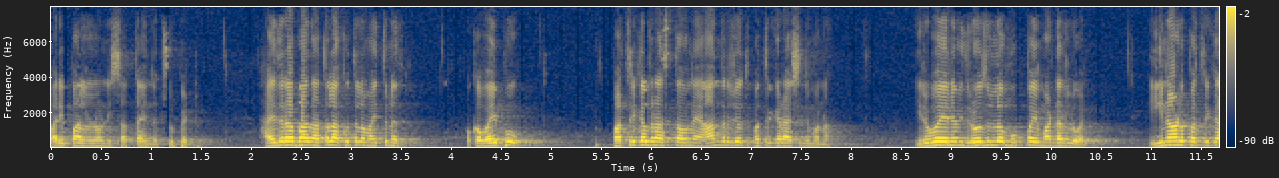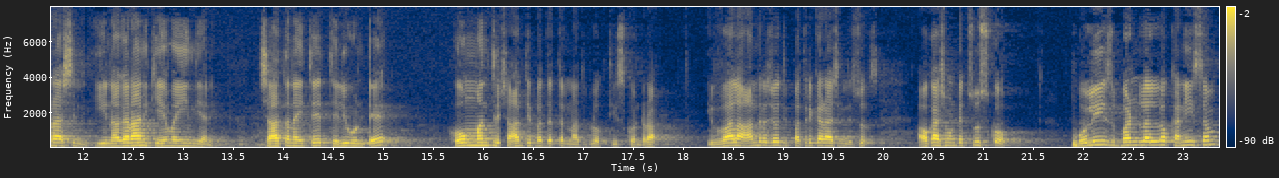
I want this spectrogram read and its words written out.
పరిపాలనలో నీ సత్తా అయిందో చూపెట్టు. హైదరాబాద్ అతలాకుతలం అవుతున్నది. ఒకవైపు పత్రికలు రాస్తా ఉన్నాయి. ఆంధ్రజ్యోతి పత్రిక రాసింది మొన్న. ఇరవై ఎనిమిది రోజుల్లో ముప్పై మర్డర్లు అని. ఈనాడు పత్రిక రాసింది. ఈ నగరానికి ఏమైంది అని. చేతనైతే తెలివి ఉంటే హోంమంత్రి శాంతి భద్రతలను అదుపులోకి తీసుకొని రా. ఇవాళ ఆంధ్రజ్యోతి పత్రిక రాసింది. అవకాశం ఉంటే చూసుకో. పోలీస్ బండ్లల్లో కనీసం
